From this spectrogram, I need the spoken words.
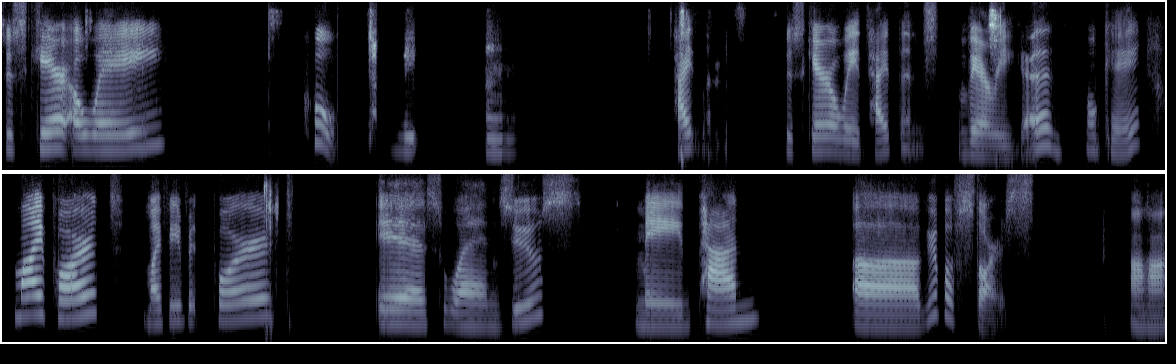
to scare away who? Ti- um, Titans. To scare away titans. Very good. Okay. My part, my favorite part is when Zeus made Pan a group of stars. Uh-huh.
